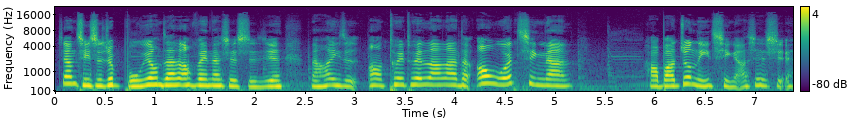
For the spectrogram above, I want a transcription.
这样其实就不用再浪费那些时间，然后一直哦推推拉拉的哦我请啊，好吧就你请啊谢谢。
